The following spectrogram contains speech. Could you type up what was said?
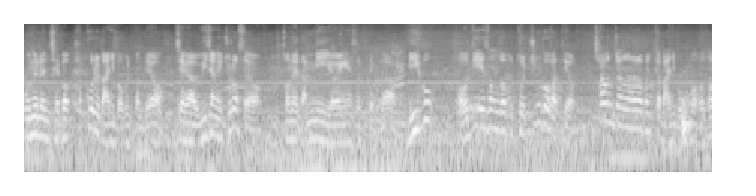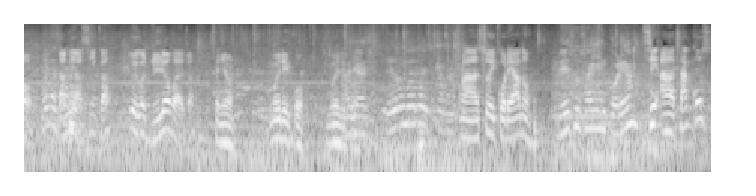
오늘은 제법 타코를 많이 먹을 건데요. 제가 위장이 줄었어요. 전에 남미 여행했을 때보다 미국 어디에선가부터 준 것 같아요. 차 운전을 하다 보니까 많이 못 먹어서 남미 왔으니까 또 이걸 늘려봐야죠. 세뇨, muy rico, muy rico. Allá. ¿De dónde eres, carnal? Ah, soy coreano. ¿De esos hay en Corea? Sí, ah, tacos.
